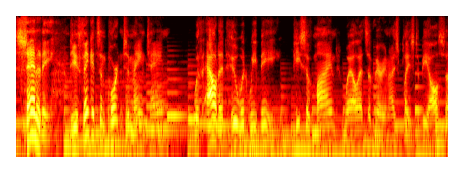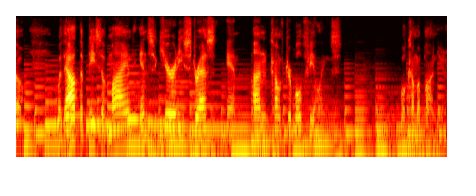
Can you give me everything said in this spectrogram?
Sanity. Do you think it's important to maintain? Without it, who would we be? Peace of mind? Well, it's a very nice place to be, also. Without the peace of mind, insecurity, stress, and uncomfortable feelings will come upon you.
